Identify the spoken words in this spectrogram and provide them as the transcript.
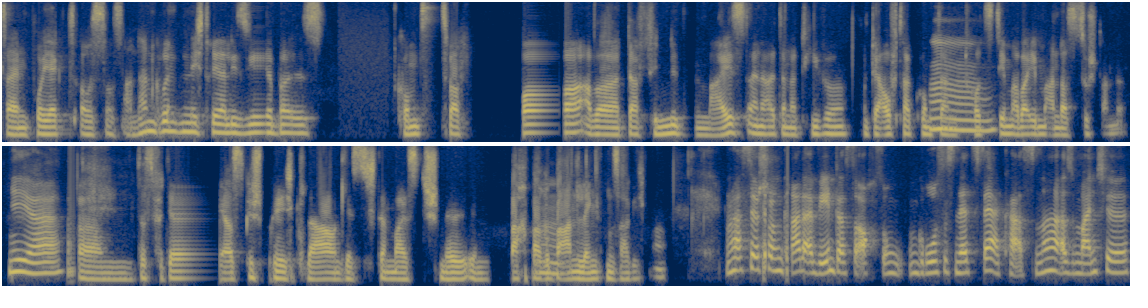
Sein Projekt aus, aus anderen Gründen nicht realisierbar ist, kommt zwar vor, aber da findet meist eine Alternative und der Auftrag kommt mhm. dann trotzdem aber eben anders zustande. Ja. Ähm, das wird ja Erstgespräch klar und lässt sich dann meist schnell in machbare mhm. Bahn lenken, sage ich mal. Du hast ja schon gerade erwähnt, dass du auch so ein, großes Netzwerk hast. Ne? Also manche,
